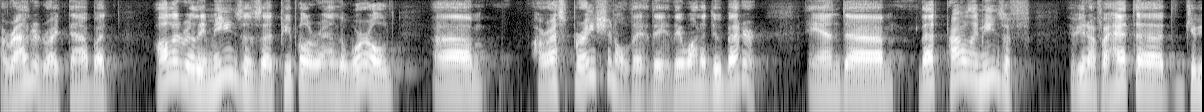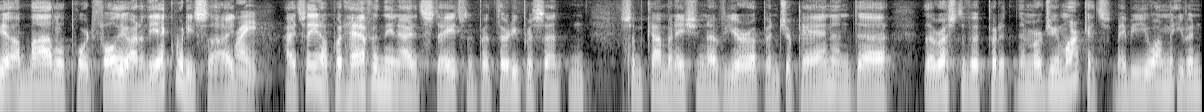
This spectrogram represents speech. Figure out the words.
around it right now, but all it really means is that people around the world um, are aspirational. They, they, they want to do better. And um, that probably means if if you know if I had to give you a model portfolio on the equity side, right. I'd say you know put half in the United States and put 30% in some combination of Europe and Japan, and uh, the rest of it put it in emerging markets. Maybe you want even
